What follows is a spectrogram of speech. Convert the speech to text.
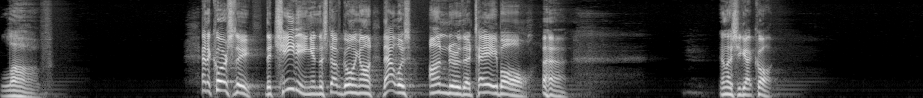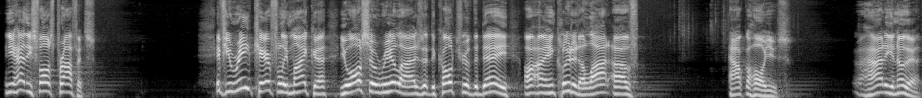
love. And of course, the, the cheating and the stuff going on, that was under the table. Unless you got caught. And you had these false prophets. If you read carefully Micah, you also realize that the culture of the day uh, included a lot of alcohol use. How do you know that?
